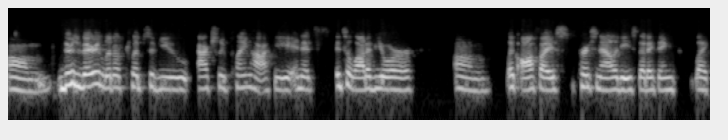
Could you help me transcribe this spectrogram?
um there's very little clips of you actually playing hockey and it's it's a lot of your um like off ice personalities that I think like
